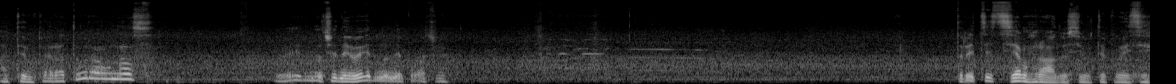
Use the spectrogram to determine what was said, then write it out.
А температура у нас видно чи не видно, не бачу. Тридцять сім градусів в теплиці.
